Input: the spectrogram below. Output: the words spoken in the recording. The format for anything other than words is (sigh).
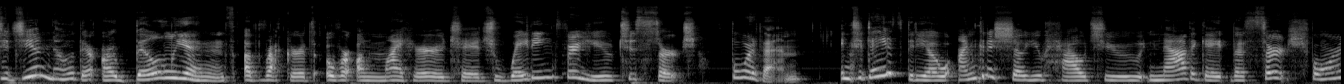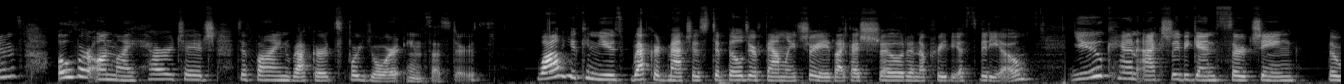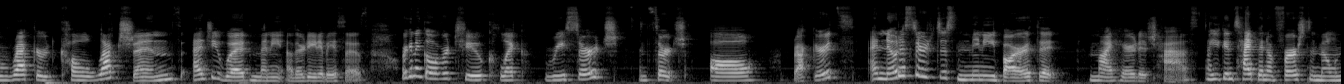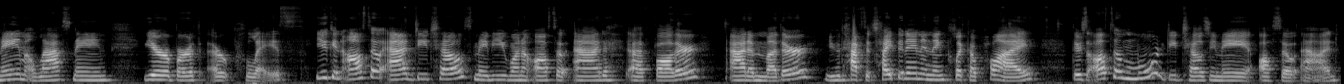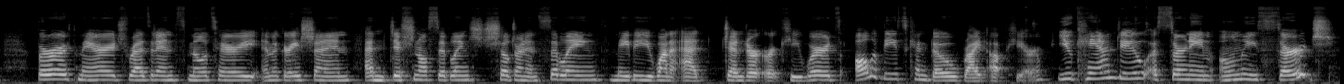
Did you know there are billions of records over on MyHeritage waiting for you to search for them? In today's video, I'm going to show you how to navigate the search forums over on MyHeritage to find records for your ancestors. While you can use record matches to build your family tree, like I showed in a previous video, you can actually begin searching the record collections as you would many other databases. We're going to go over to click research and search all records. And notice there's just mini bar that MyHeritage has. You can type in a first and middle name, a last name, year of birth, or place. You can also add details. Maybe you want to also add a father, add a mother. You would have to type it in and then click apply. There's also more details you may also add birth, marriage, residence, military, immigration, additional siblings, children and siblings. Maybe you want to add gender or keywords. All of these can go right up here. You can do a surname only search.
